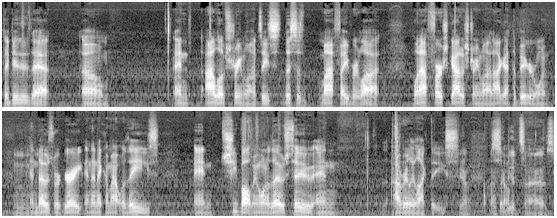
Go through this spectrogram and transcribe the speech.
they do do that. Um, and I love streamlines. These, this is my favorite light. When I first got a streamline, I got the bigger one, Mhm. and those were great. And then they come out with these, and she bought me one of those too, and I really like these. Yeah, that's So- a good size.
